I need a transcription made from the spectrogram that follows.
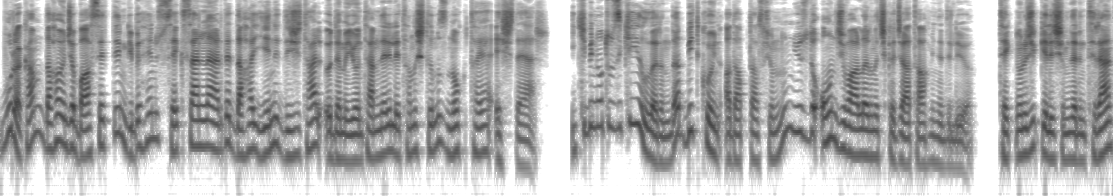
Bu rakam daha önce bahsettiğim gibi henüz 80'lerde daha yeni dijital ödeme yöntemleriyle tanıştığımız noktaya eşdeğer. 2032 yıllarında Bitcoin adaptasyonunun %10 civarlarına çıkacağı tahmin ediliyor. Teknolojik gelişimlerin trend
